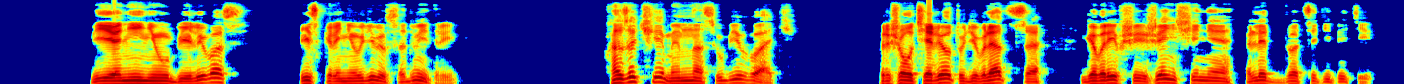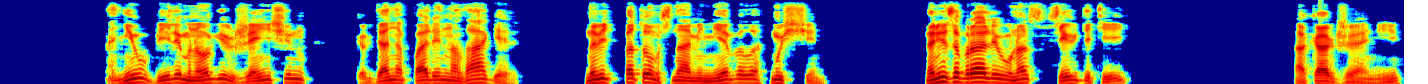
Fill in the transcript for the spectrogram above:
— И они не убили вас? — искренне удивился Дмитрий. — А зачем им нас убивать? Пришел черед удивляться говорившей женщине лет двадцати пяти. Они убили многих женщин, когда напали на лагерь, но ведь потом с нами не было мужчин. Они забрали у нас всех детей. А как же они?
